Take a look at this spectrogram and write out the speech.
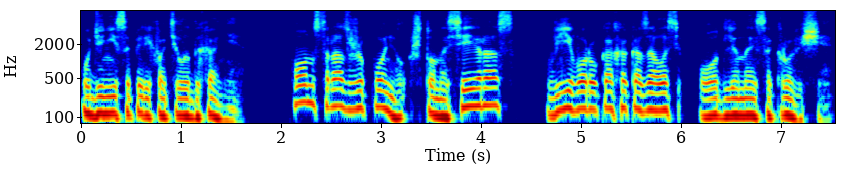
У Дениса перехватило дыхание. Он сразу же понял, что на сей раз в его руках оказалось подлинное сокровище,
